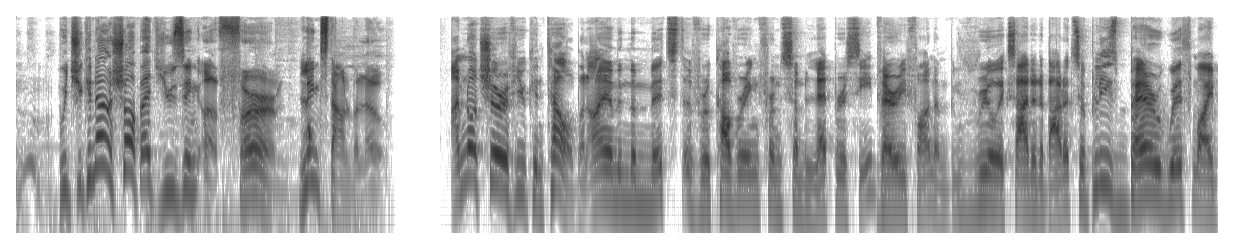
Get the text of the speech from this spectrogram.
mm. which you can now shop at using Affirm. Links down below. I'm not sure if you can tell, but I am in the midst of recovering from some leprosy. Very fun. I'm real excited about it. So please bear with my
